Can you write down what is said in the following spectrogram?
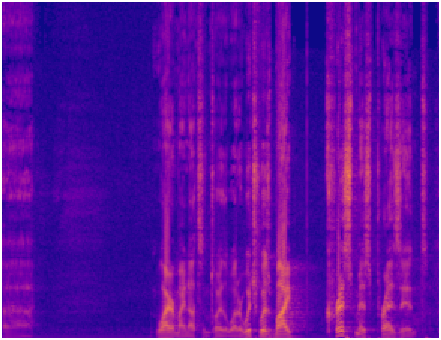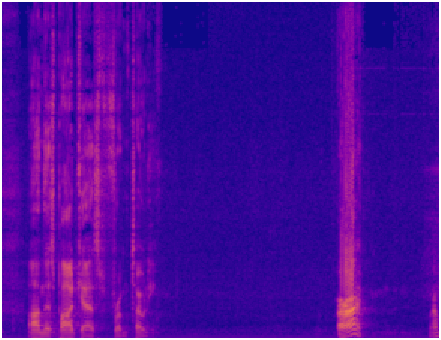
uh, why are my nuts in toilet water, which was my Christmas present on this podcast from Tony. All right. Well,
